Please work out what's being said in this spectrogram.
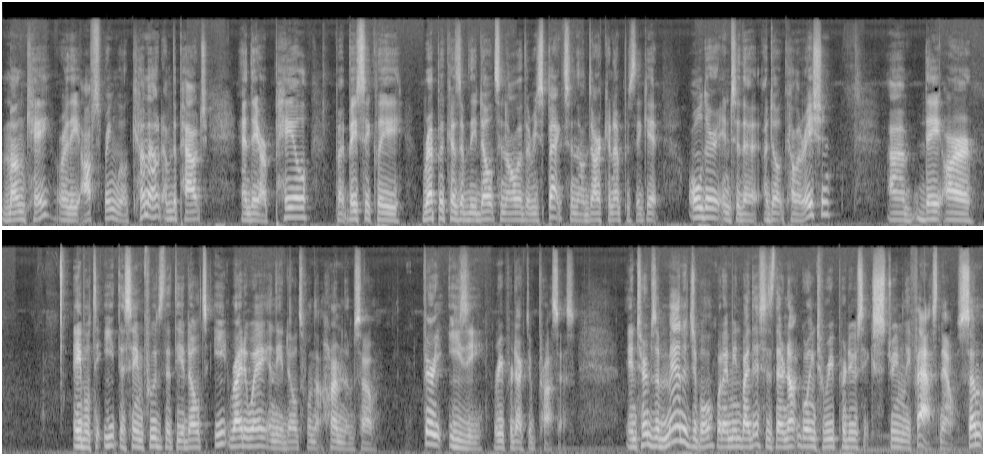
mancae, or the offspring, will come out of the pouch, and they are pale, but basically replicas of the adults in all of the respects, and they'll darken up as they get older into the adult coloration. Um, they are able to eat the same foods that the adults eat right away, and the adults will not harm them. So very easy reproductive process. In terms of manageable, what I mean by this is they're not going to reproduce extremely fast. Now, some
